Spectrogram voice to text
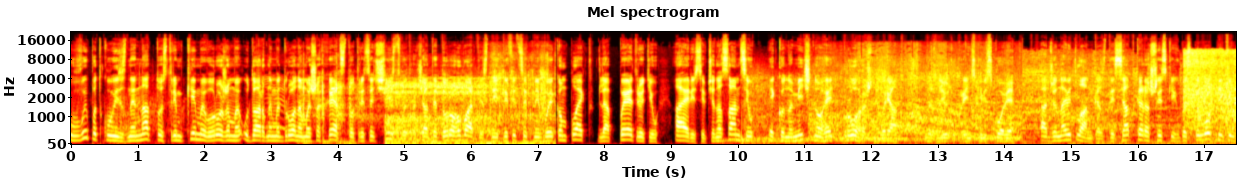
У випадку із не надто стрімкими ворожими ударними дронами шахет 136 витрачати дороговартісний дефіцитний боєкомплект для петріотів, айрісів чи насамців економічно геть програшний варіант, визнають українські військові. Адже навіть ланка з десятка рашистських безпілотників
